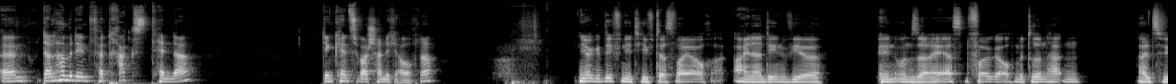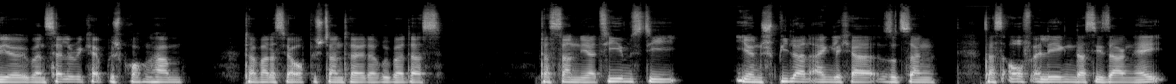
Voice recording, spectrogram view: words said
Ähm, dann haben wir den Vertragstender. Den kennst du wahrscheinlich auch, ne? Ja, definitiv. Das war ja auch einer, den wir in unserer ersten Folge auch mit drin hatten, als wir über ein Salary Cap gesprochen haben. Da war das ja auch Bestandteil darüber, dass, dass dann ja Teams, die ihren Spielern eigentlich ja sozusagen das auferlegen, dass sie sagen, hey,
